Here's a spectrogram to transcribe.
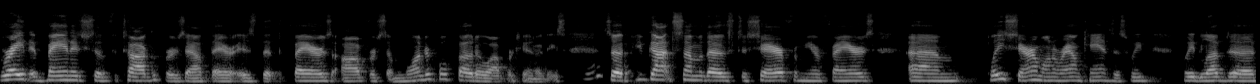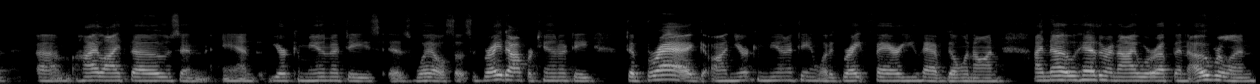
great advantage to the photographers out there is that the fairs offer some wonderful photo opportunities. So if you've got some of those to share from your fairs, um, please share them on around Kansas. We'd, we'd love to um, highlight those and, and your communities as well. So it's a great opportunity to brag on your community and what a great fair you have going on. I know Heather and I were up in Oberlin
